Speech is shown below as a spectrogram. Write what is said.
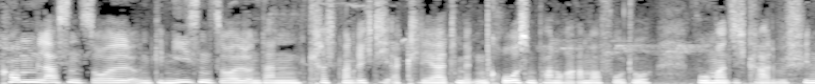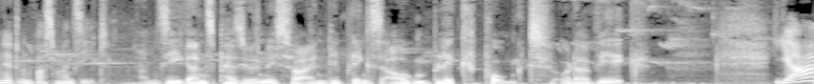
kommen lassen soll und genießen soll. Und dann kriegt man richtig erklärt mit einem großen Panoramafoto, wo man sich gerade befindet und was man sieht. Haben Sie ganz persönlich so einen Lieblingsaugenblick, Punkt oder Weg? Ja,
